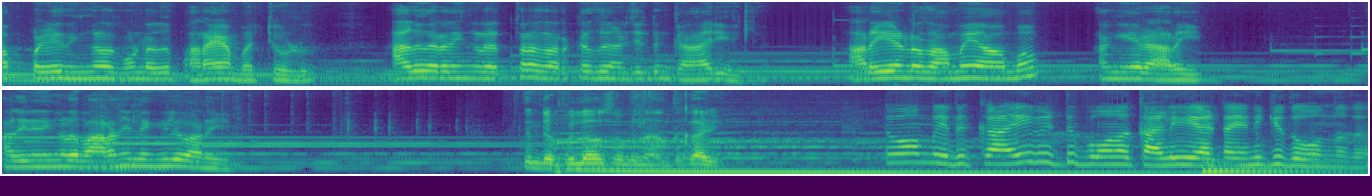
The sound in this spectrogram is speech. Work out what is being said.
അപ്പോഴേ നിങ്ങളെ കൊണ്ട് അത് പറയാൻ പറ്റുള്ളൂ. അതുവരെ നിങ്ങൾ എത്ര സർക്കസ് കാണിച്ചിട്ടും കാര്യമില്ല. അറിയേണ്ട സമയമാകുമ്പം അങ്ങേരെ അറിയും. അതിന് നിങ്ങൾ പറഞ്ഞില്ലെങ്കിലും അറിയും. നിന്റെ ഫിലോസഫി നടത്ത് കഴിയും. ടോം ഇത് കൈവിട്ട് പോകുന്ന കളിയായിട്ടാ എനിക്ക് തോന്നുന്നത്.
